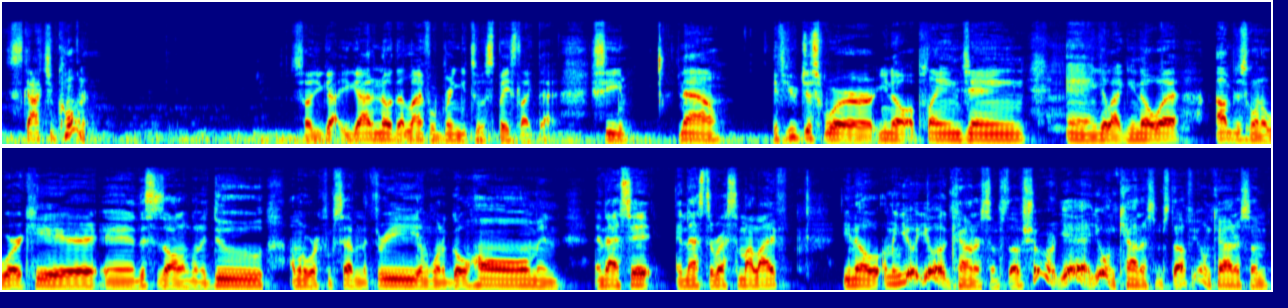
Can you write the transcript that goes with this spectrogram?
It's got you cornered. So you got you got to know that life will bring you to a space like that. See, now if you just were, you know, a plain Jane and you're like, you know what? I'm just going to work here and this is all I'm going to do. I'm going to work from 7 to 3. I'm going to go home and and that's it and that's the rest of my life. You know, I mean, you you'll encounter some stuff. Sure. Yeah, you'll encounter some stuff. You'll encounter some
